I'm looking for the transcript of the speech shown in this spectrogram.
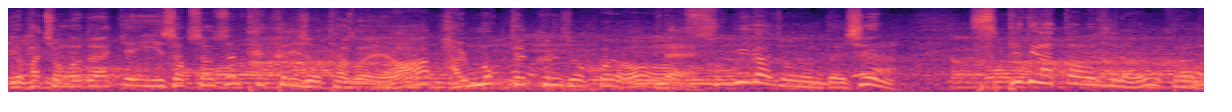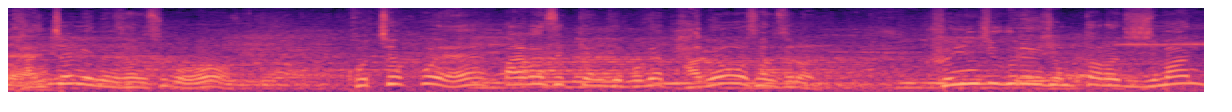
이 화천고등학교 이석 선수는 태클이 좋다고 해요. 아, 발목 태클이 좋고요. 네. 수비가 좋은 대신 스피드가 떨어지는 그런 네. 단점이 있는 선수고 고척고의 빨간색 경기복의 박영호 선수는 근지구력이 좀 떨어지지만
